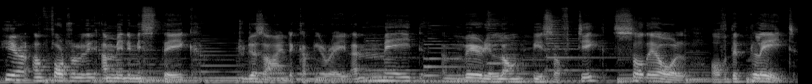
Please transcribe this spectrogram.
Here, unfortunately, I made a mistake to design the capping rail, I made a very long piece of teak, so the hole of the plate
